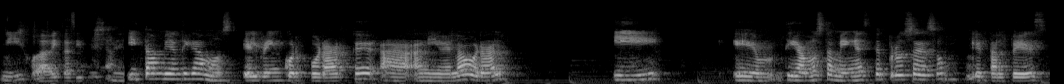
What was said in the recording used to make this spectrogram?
mi hijo, David, así se llama. Y también, digamos, el reincorporarte a, a nivel laboral y, em, digamos, también este proceso que tal vez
